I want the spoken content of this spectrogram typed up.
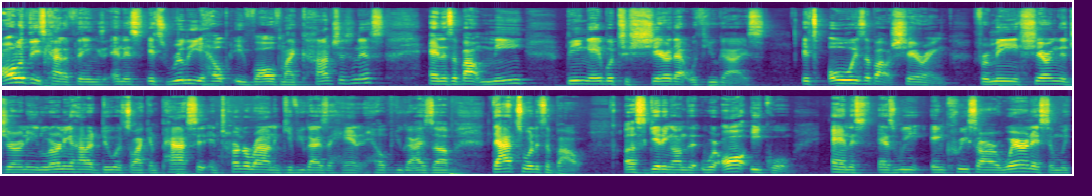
all of these kind of things and it's it's really helped evolve my consciousness and it's about me being able to share that with you guys. It's always about sharing for me, sharing the journey, learning how to do it so I can pass it and turn around and give you guys a hand and help you guys up. That's what it's about. Us getting on the, we're all equal and as, as we increase our awareness and we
